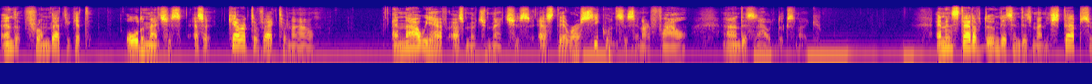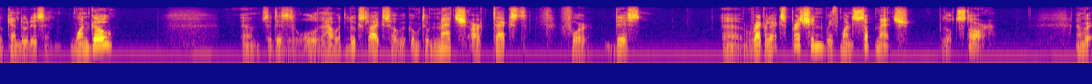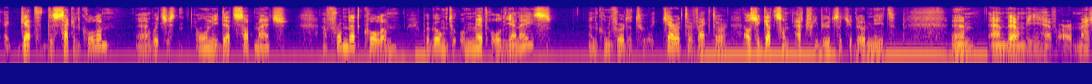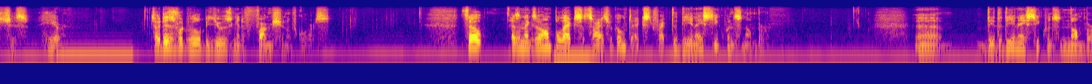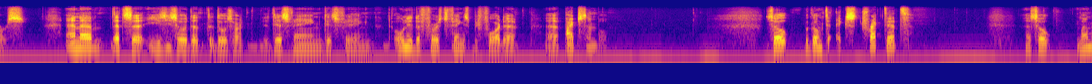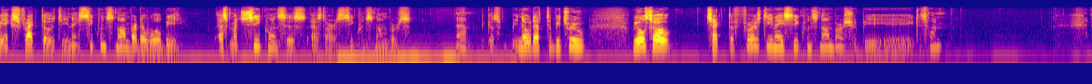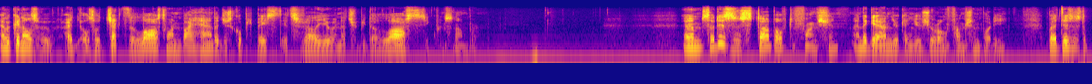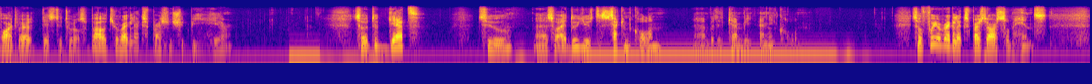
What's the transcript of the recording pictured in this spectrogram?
And from that you get all the matches as a character vector now and now we have as much matches as there are sequences in our file and this is how it looks like and instead of doing this in this many steps we can do this in one go um, so this is all how it looks like. So we're going to match our text for this uh, regular expression with one submatch dot star. And we get the second column uh, which is only that submatch. And from that column we're going to omit all the NAs and convert it to a character vector. Else you get some attributes that you don't need. Um, and then we have our matches here so this is what we'll be using in a function of course so as an example exercise we're going to extract the DNA sequence number uh, the, the, DNA sequence numbers and um, that's uh, easy so that, those are this thing this thing only the first things before the uh, pipe symbol. So we're going to extract it. Uh, so when we extract those DNA sequence number, there will be as much sequences as there are sequence numbers. Um, because we know that to be true. We also check the first DNA sequence number, should be this one. And we can also I also check the last one by hand. I just copy pasted its value and that should be the last sequence number. Um, so this is a stub of the function and again you can use your own function body but this is the part where this tutorial is about your regular expression should be here so to get to uh, so I do use the second column uh, but it can be any column. So for your regular expression there are some hints.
